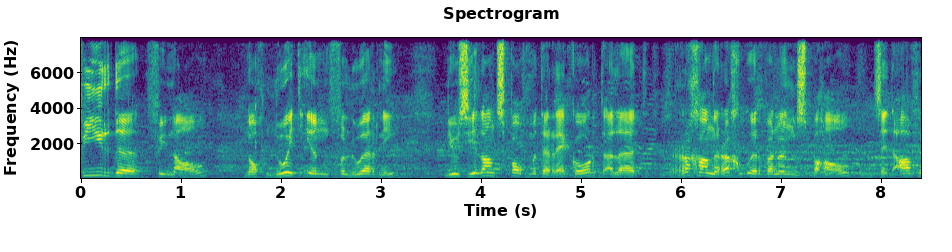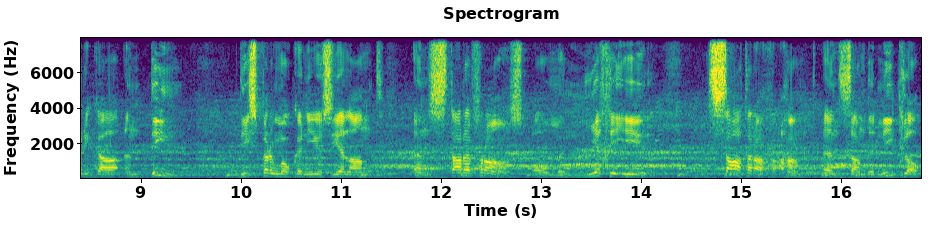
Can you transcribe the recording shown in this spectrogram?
4de finaal nog nooit een verloor nie Nieu-Seeland spog met 'n rekord. Hulle het rug aan rug oorwinnings behaal. Suid-Afrika indien die Springbokke Nieu-Seeland in Stade France om 9 uur Saterdag aand in Saint-Denis klop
